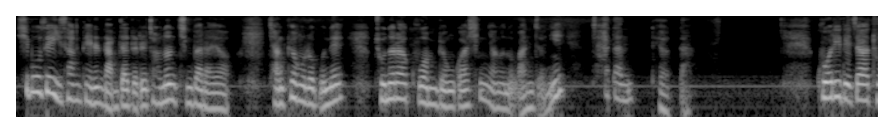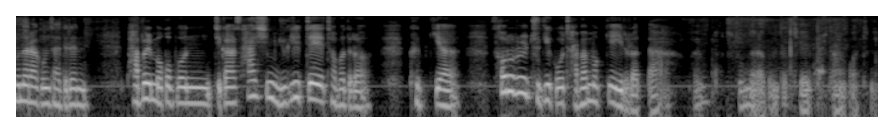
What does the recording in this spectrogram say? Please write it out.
15세 이상 되는 남자들을 전원 징발하여 장평으로 보내 조나라 구원병과 식량은 완전히 차단되었다. 9월이 되자 조나라 군사들은 밥을 먹어본 지가 46일째에 접어들어 급기야 서로를 죽이고 잡아먹기에 이르렀다. 아유, 조나라 군사 제일 불쌍한 것 같으네.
